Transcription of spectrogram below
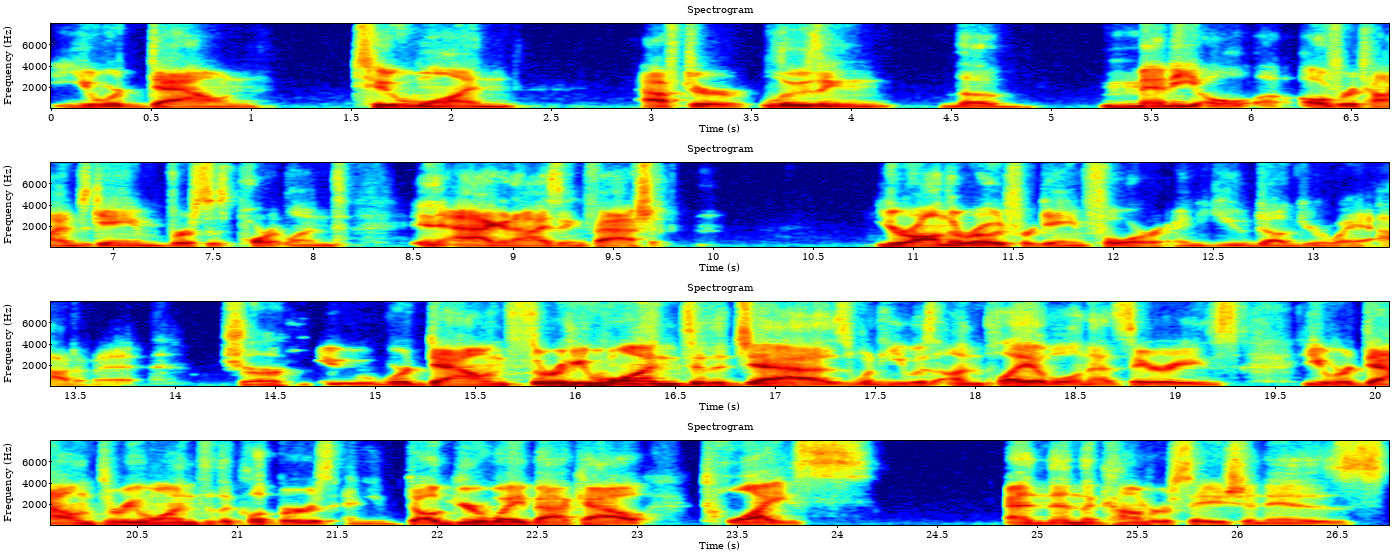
you were down two one after losing the many overtimes game versus Portland in agonizing fashion. You're on the road for game four and you dug your way out of it. Sure. You were down 3 1 to the Jazz when he was unplayable in that series. You were down 3 1 to the Clippers and you dug your way back out twice. And then the conversation is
